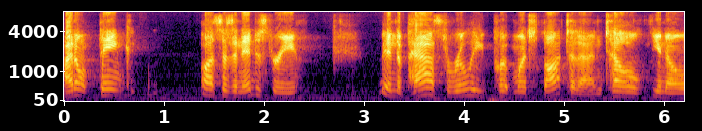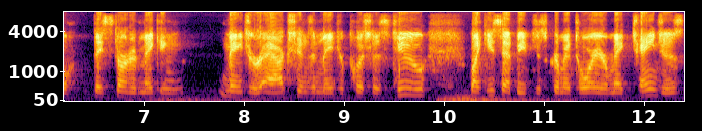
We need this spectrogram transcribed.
I don't think us as an industry in the past really put much thought to that until you know they started making major actions and major pushes to, like you said, be discriminatory or make changes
